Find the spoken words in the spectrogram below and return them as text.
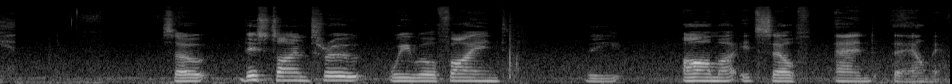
So this time through, we will find the armor itself and the helmet.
